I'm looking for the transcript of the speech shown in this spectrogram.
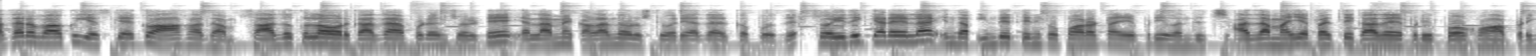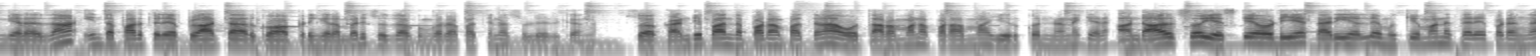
அதர்வாக்கும் எஸ்கேக்கும் ஆகாதாம். சோ அதுக்குள்ள ஒரு கதை அப்படின்னு சொல்லிட்டு எல்லாமே கலந்த ஒரு ஸ்டோரியா தான் இருக்க போகுது. சோ இதுக்கிடையில இந்த இந்திய திணிப்பு போராட்டம் எப்படி வந்துச்சு? அதை மையப்படுத்தி கதை எப்படி போகும் அப்படிங்கறது தான் இந்த படத்துடைய பிளாட்டா இருக்கும் அப்படிங்கிற மாதிரி சுதா குங்கரை பத்தினா சொல்லியிருக்காங்க. சோ கண்டிப்பா அந்த படம் பார்த்தீங்கன்னா ஒரு தரமான படமா இருக்கும்னு நினைக்கிறேன். அண்ட் ஆல்சோ எஸ்கே உடைய கரியர்ல முக்கியமான திரைப்படங்க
